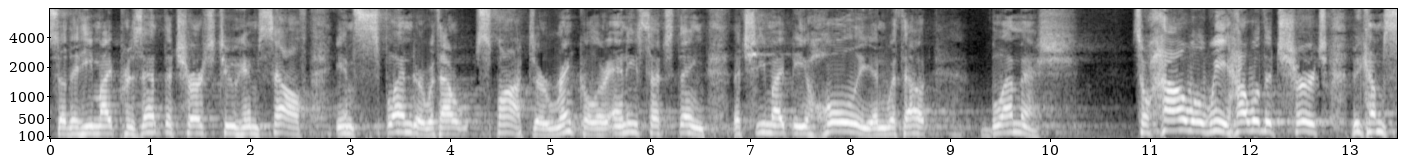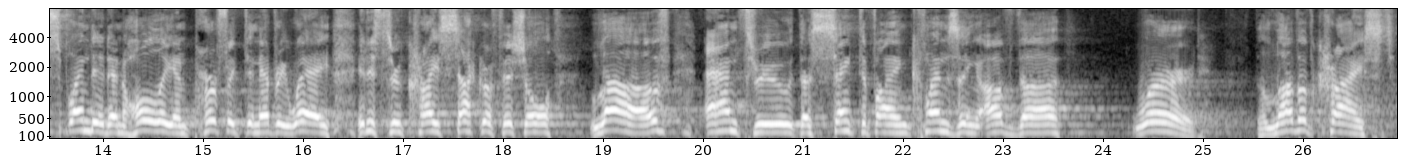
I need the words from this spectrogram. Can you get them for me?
so that he might present the church to himself in splendor, without spot or wrinkle or any such thing, that she might be holy and without blemish. So, how will we, how will the church become splendid and holy and perfect in every way? It is through Christ's sacrificial love and through the sanctifying cleansing of the Word. The love of Christ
